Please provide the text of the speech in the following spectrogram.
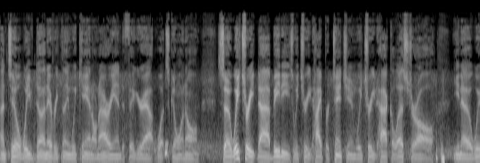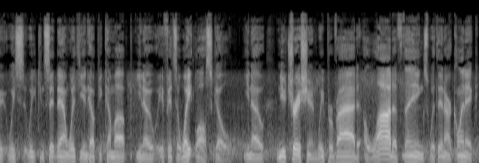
until we've done everything we can on our end to figure out what's going on. So we treat diabetes, we treat hypertension, we treat high cholesterol. You know, we we we can sit down with you and help you come up. You know, if it's a weight loss goal, you know, nutrition. We provide a lot of things within our clinic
